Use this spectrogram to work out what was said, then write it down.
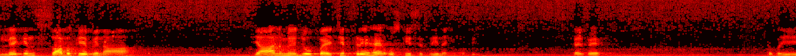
लेकिन सब के बिना ज्ञान में जो वैचित्र्य है, उसकी सिद्धि नहीं होती। कैसे? तो भाई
